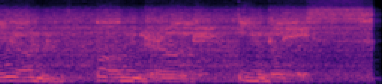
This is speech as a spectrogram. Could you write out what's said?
Sección Punk Rock Inglés.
